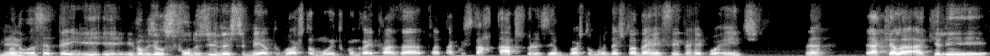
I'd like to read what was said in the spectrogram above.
É. Quando você tem, e, e, vamos dizer, os fundos de investimento gostam muito, quando vai tratar, tratar com startups, por exemplo, gostam muito da história da receita recorrente. Né? É aquela, aquele,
